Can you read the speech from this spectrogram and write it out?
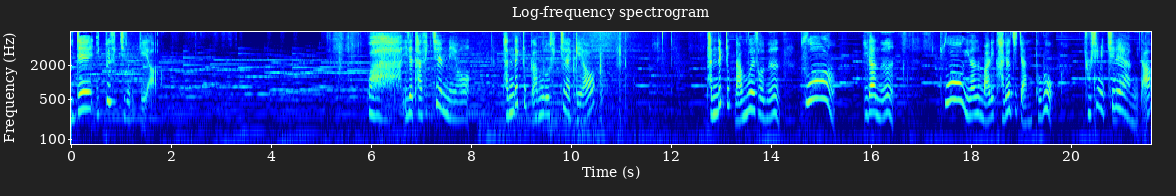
이제 잎을 색칠해 볼게요. 와, 이제 다 색칠했네요. 반대쪽 나무도 색칠할게요. 반대쪽 나무에서는 부엉이라는 부엉이라는 말이 가려지지 않도록 조심히 칠해야 합니다.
